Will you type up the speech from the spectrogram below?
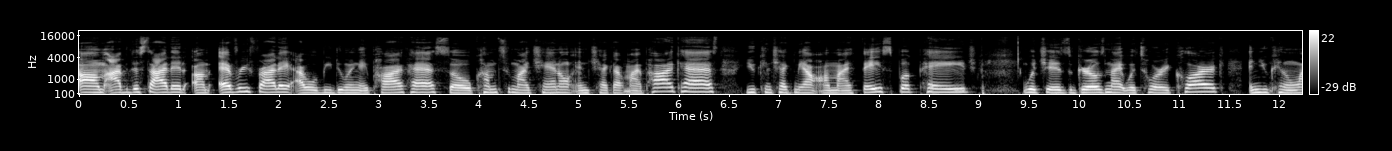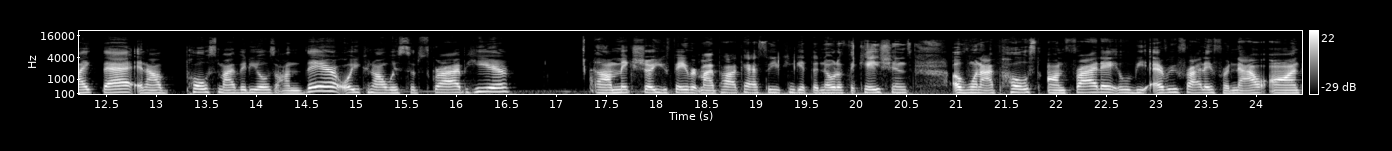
um, I've decided um, every Friday I will be doing a podcast. So come to my channel and check out my podcast. You can check me out on my Facebook page, which is Girls Night with Tory Clarke, and you can like that. And I'll post my videos on there, or you can always subscribe here. Um, make sure you favorite my podcast so you can get the notifications of when I post on Friday. It will be every Friday for now on.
